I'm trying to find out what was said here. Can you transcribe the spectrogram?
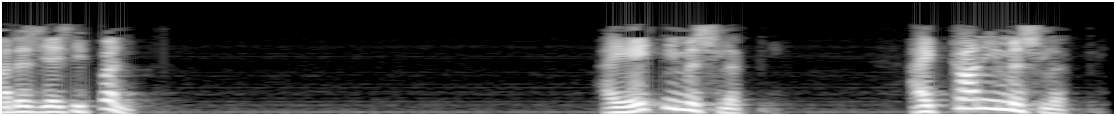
Maar dis jy's die punt. Hy het nie misluk nie. Hy kan nie misluk nie.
